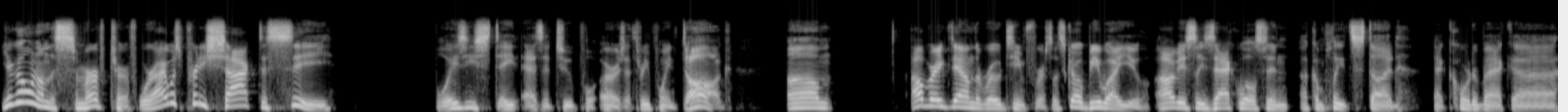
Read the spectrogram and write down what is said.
you're going on the Smurf turf where I was pretty shocked to see Boise State as a two point or as a three point dog. Um, I'll break down the road team first. Let's go BYU. Obviously, Zach Wilson, a complete stud at quarterback. Uh,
